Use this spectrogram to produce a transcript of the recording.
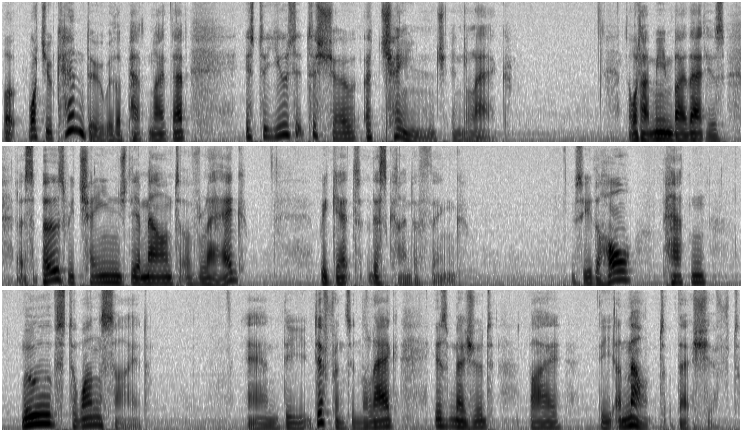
But what you can do with a pattern like that is to use it to show a change in lag. Now, what I mean by that is, uh, suppose we change the amount of lag, we get this kind of thing. You see, the whole pattern moves to one side, and the difference in the lag is measured by the amount of that shift.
